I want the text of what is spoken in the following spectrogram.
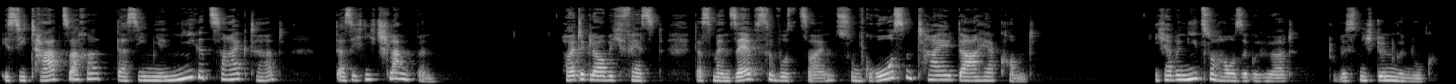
ist die Tatsache, dass sie mir nie gezeigt hat, dass ich nicht schlank bin. Heute glaube ich fest, dass mein Selbstbewusstsein zum großen Teil daher kommt. Ich habe nie zu Hause gehört, du bist nicht dünn genug.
